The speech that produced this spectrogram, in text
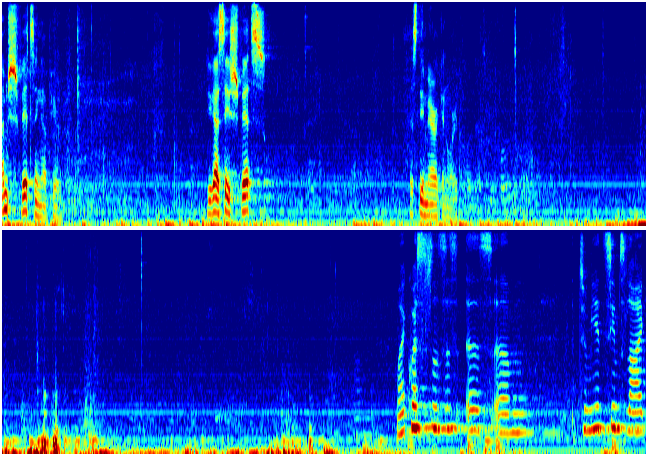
I'm schwitzing up here. You guys say schwitz? That's the American word. My question is, is um, to me it seems like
